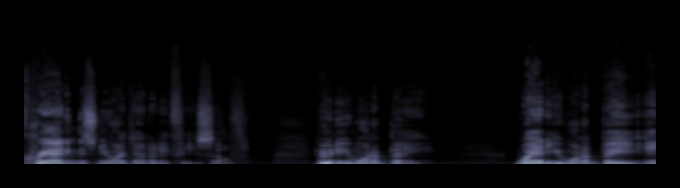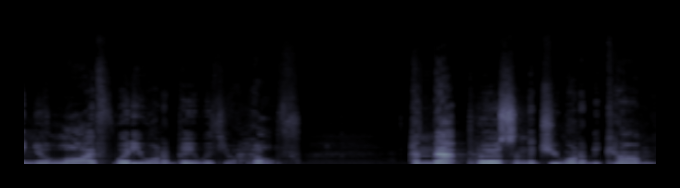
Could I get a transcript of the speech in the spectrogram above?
creating this new identity for yourself. Who do you want to be? Where do you want to be in your life? Where do you want to be with your health? And that person that you want to become,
